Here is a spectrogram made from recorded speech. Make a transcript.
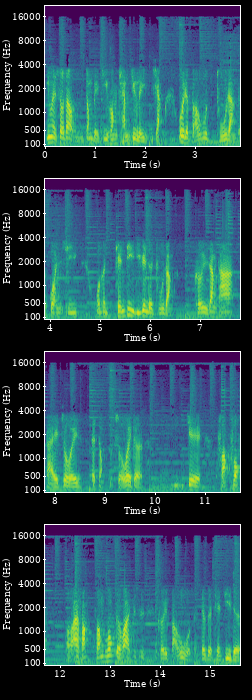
因为受到我们东北季风强劲的影响，为了保护土壤的关系，我们田地里面的土壤可以让它来作为那种所谓的这防风哦，啊防防风的话，就是可以保护我们这个田地的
